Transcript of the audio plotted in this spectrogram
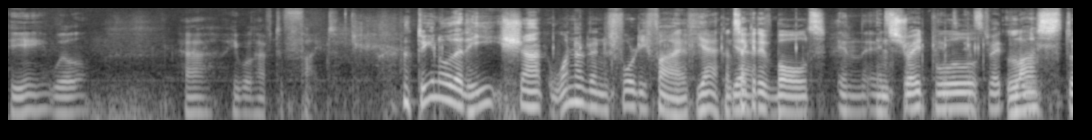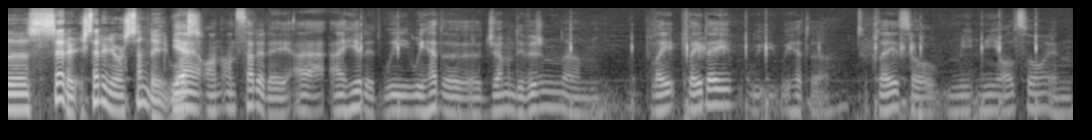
he will. Uh, he will have to fight. Do you know that he shot 145 Yeah, yeah. consecutive balls In in, stra- straight in- pool in straight pool. last uh, Saturday, Saturday or Sunday? It Yeah, on, on Saturday, I I heard it. We we had a, a German division um, play play day. We we had uh, to play, so me me also in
